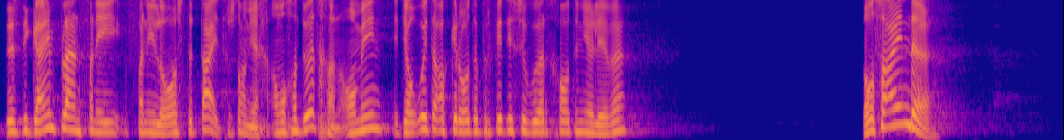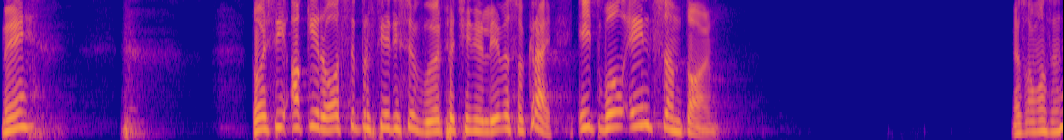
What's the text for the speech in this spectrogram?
dis die gameplan van die van die laaste tyd. Verstaan jy? Almal gaan doodgaan. Amen. Het jy al ooit 'n akkurate profetiese woord gehad in jou lewe? Daar's einde. Nê? Nee? Daar is die akkuraatste profetiese woord wat jy in jou lewe sal kry. It will end sometime. Dis almal sê.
